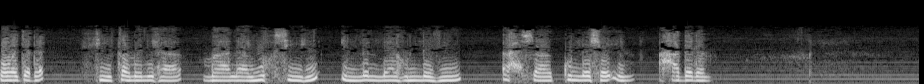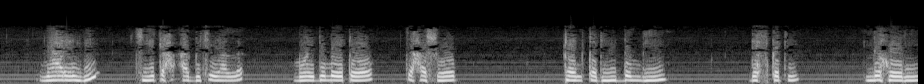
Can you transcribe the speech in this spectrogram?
ووجد في ثمنها ما لا يحصيه إلا الله الذي أحصى كل شيء حددا ñaareel bi ci tax àgg ci yàlla mooy di moytoo jaxasoo tooñkat yi dëng yi defkat yi lexoor yi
